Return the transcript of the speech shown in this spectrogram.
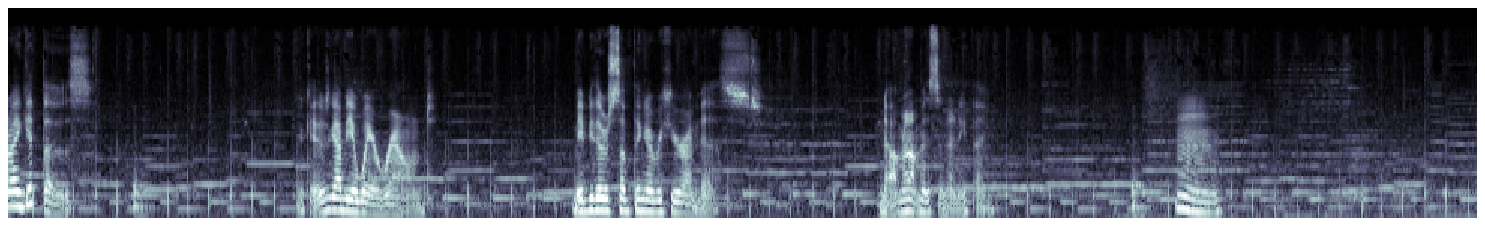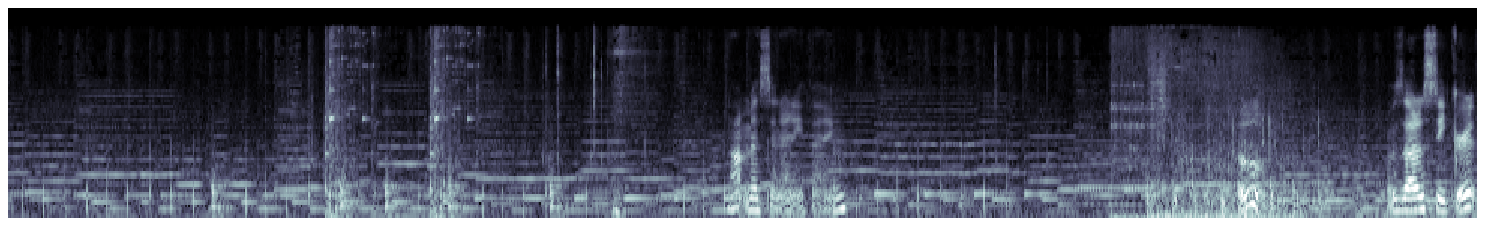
Do I get those? Okay, there's gotta be a way around. Maybe there's something over here I missed. No, I'm not missing anything. Hmm. Not missing anything. Ooh. Was that a secret?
